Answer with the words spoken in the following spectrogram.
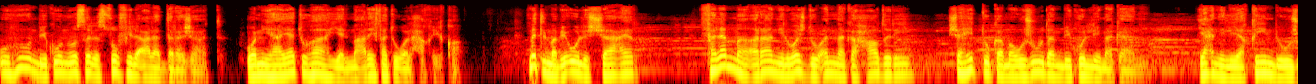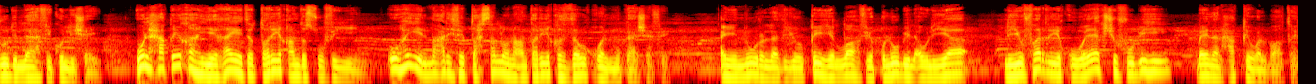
وهون بيكون وصل الصوفي لأعلى الدرجات ونهايتها هي المعرفة والحقيقة. مثل ما بيقول الشاعر فلما أراني الوجد أنك حاضري شهدتك موجودا بكل مكان يعني اليقين بوجود الله في كل شيء. والحقيقة هي غاية الطريق عند الصوفيين وهي المعرفة بتحصل لهم عن طريق الذوق والمكاشفة. أي النور الذي يلقيه الله في قلوب الأولياء ليفرقوا ويكشفوا به بين الحق والباطل.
